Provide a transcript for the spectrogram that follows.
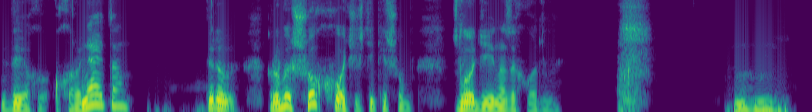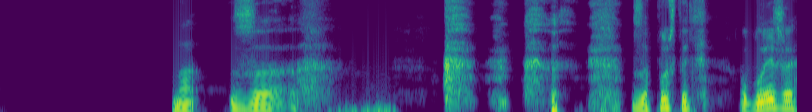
Іди охороняй там. Ти роби, що хочеш, тільки щоб злодії не заходили. Угу. На, за... Запустить, оближе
